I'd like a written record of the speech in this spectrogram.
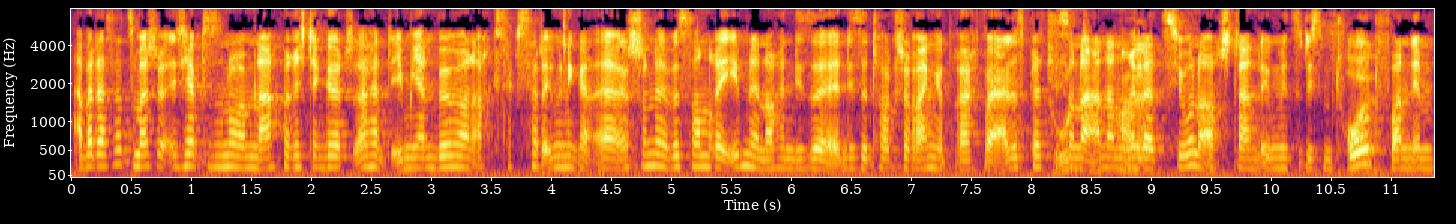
Aber das hat zum Beispiel, ich habe das nur im Nachbericht dann gehört, da hat eben Jan Böhmermann auch gesagt, das hat irgendwie eine, äh, schon eine besondere Ebene noch in diese, in diese Talkshow reingebracht, weil alles plötzlich so in einer Total. anderen Relation auch stand, irgendwie zu diesem Voll. Tod von dem,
